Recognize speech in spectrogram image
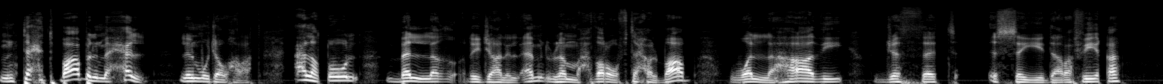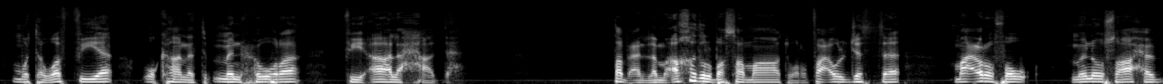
من تحت باب المحل للمجوهرات. على طول بلغ رجال الأمن ولما حضروا وفتحوا الباب ولا هذه جثة السيدة رفيقة متوفية وكانت منحورة في آلة حادة. طبعا لما أخذوا البصمات ورفعوا الجثة ما عرفوا منو صاحب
